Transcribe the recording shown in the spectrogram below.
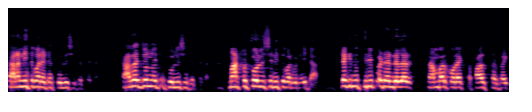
তারা নিতে পারে এটা চল্লিশ হাজার টাকা। তাদের জন্য এটা চল্লিশ হাজার টাকা। মাত্র চল্লিশে নিতে পারবেন এটা। এটা কিন্তু থ্রি পয়েন্ট হ্যান্ডেলের নাম্বার করা একটা পালসার বাইক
